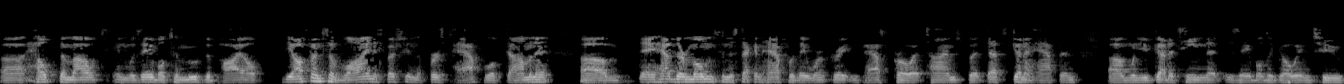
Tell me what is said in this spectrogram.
uh, helped them out, and was able to move the pile. The offensive line, especially in the first half, looked dominant. Um, they had their moments in the second half where they weren't great in pass pro at times, but that's going to happen um, when you've got a team that is able to go into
